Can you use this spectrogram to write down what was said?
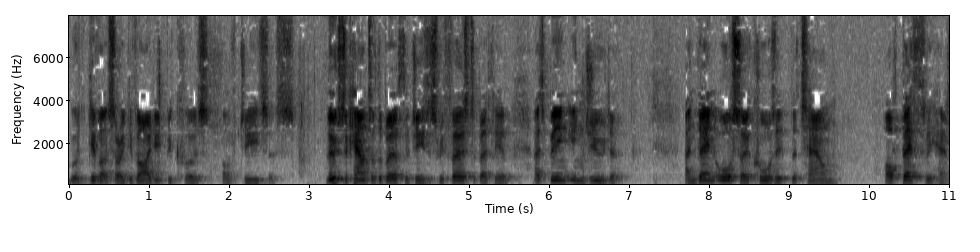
were sorry, divided because of Jesus. Luke's account of the birth of Jesus refers to Bethlehem as being in Judah and then also calls it the town of Bethlehem.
